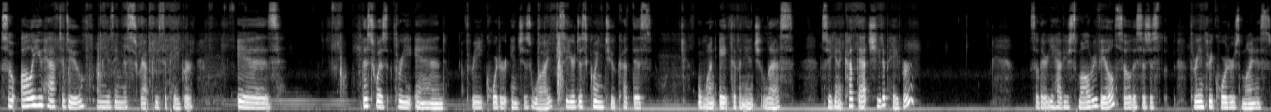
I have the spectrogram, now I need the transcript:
So all you have to do, I'm using this scrap piece of paper, is this was three and three quarter inches wide. So you're just going to cut this one eighth of an inch less. So you're going to cut that sheet of paper. So there you have your small reveal. So this is just three and three quarters minus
